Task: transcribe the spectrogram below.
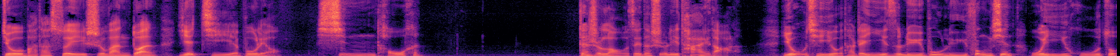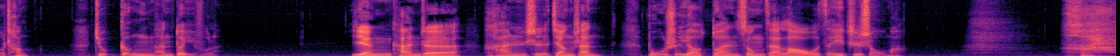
就把他碎尸万段，也解不了心头恨。但是老贼的势力太大了，尤其有他这义子吕布、吕奉先为虎作伥，就更难对付了。眼看着汉室江山，不是要断送在老贼之手吗？嗨。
